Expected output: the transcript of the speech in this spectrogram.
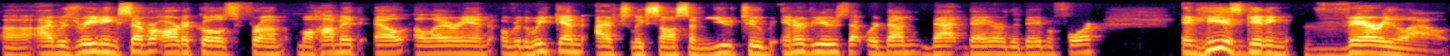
Uh, I was reading several articles from Mohamed El-Erian over the weekend. I actually saw some YouTube interviews that were done that day or the day before, and he is getting very loud.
